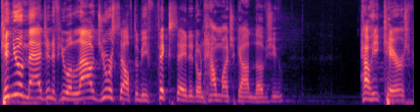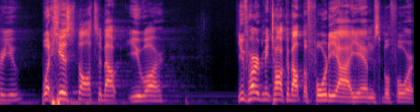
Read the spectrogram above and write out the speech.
Can you imagine if you allowed yourself to be fixated on how much God loves you, how He cares for you, what His thoughts about you are? You've heard me talk about the 40 IMs before.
